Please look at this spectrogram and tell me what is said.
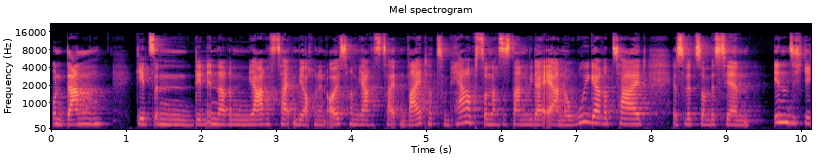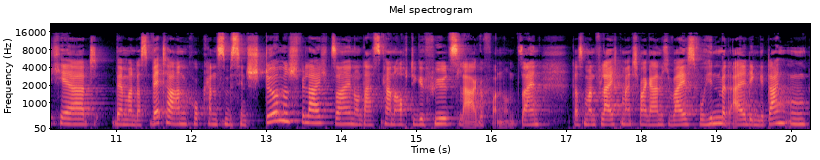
Und dann geht es in den inneren Jahreszeiten wie auch in den äußeren Jahreszeiten weiter zum Herbst und das ist dann wieder eher eine ruhigere Zeit. Es wird so ein bisschen in sich gekehrt. Wenn man das Wetter anguckt, kann es ein bisschen stürmisch vielleicht sein und das kann auch die Gefühlslage von uns sein, dass man vielleicht manchmal gar nicht weiß, wohin mit all den Gedanken.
